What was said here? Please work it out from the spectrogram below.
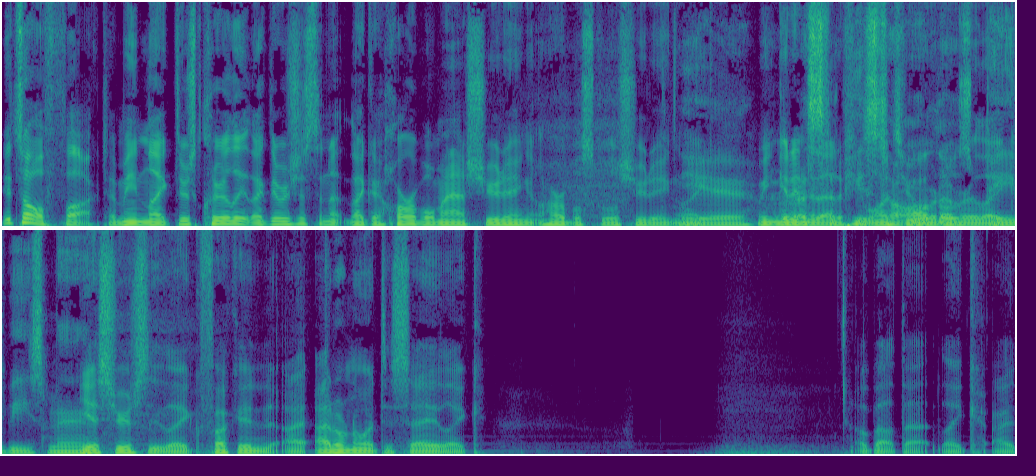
it's all fucked. I mean, like there's clearly like there was just an, like a horrible mass shooting, a horrible school shooting. Like, yeah, we can get into that if you want to to or whatever, like- babies, man. yeah, seriously, like fucking, I, I don't know what to say, like about that. Like, I,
